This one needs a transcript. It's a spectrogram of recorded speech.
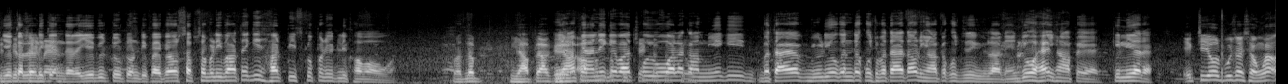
ये कलर के अंदर है ये भी टू ट्वेंटी फाइव है। और सबसे बड़ी बात है कि हर पीस के ऊपर रेट लिखा हुआ होगा। मतलब यहाँ पे आके यहाँ पे आने के बाद कोई वो वाला काम नहीं है कि बताया वीडियो के अंदर कुछ बताया था और यहाँ पे कुछ दिखला रहे हैं जो है यहाँ पे है क्लियर है। एक चीज़ और पूछना चाहूँगा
